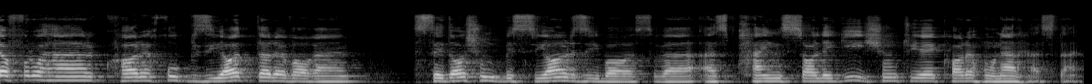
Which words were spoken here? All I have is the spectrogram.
لیلا فروهر کار خوب زیاد داره واقعا. صداشون بسیار زیباست و از پنج سالگیشون توی کار هنر هستن.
